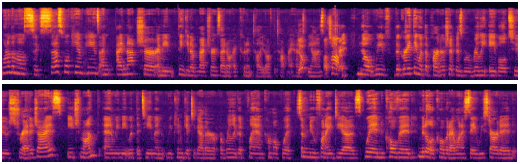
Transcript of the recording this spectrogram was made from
one of the most successful campaigns. I'm I'm not sure. I mean, thinking of metrics, I don't I couldn't tell you off the top of my head yep, to be honest. That's but okay. you know, we've the great thing with the partnership is we're really able to strategize each month and we meet with the team and we can get together a really good plan, come up with some new fun ideas. When COVID, middle of COVID, I want to say we started,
